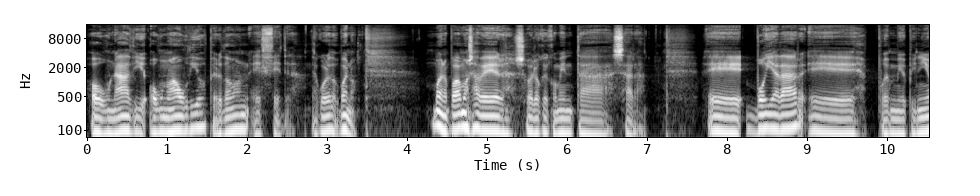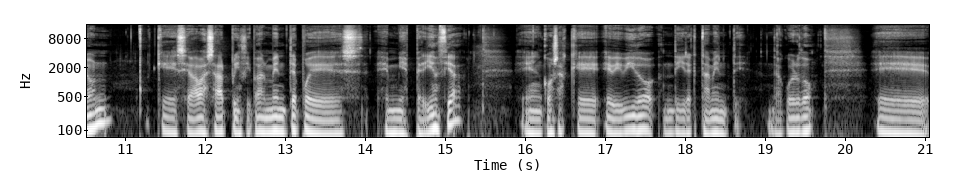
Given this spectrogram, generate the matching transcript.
o un audio, o un audio perdón, etcétera. ¿De acuerdo? Bueno, bueno, pues vamos a ver sobre lo que comenta Sara. Eh, voy a dar eh, pues mi opinión que se va a basar principalmente pues en mi experiencia, en cosas que he vivido directamente, ¿de acuerdo? Eh,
